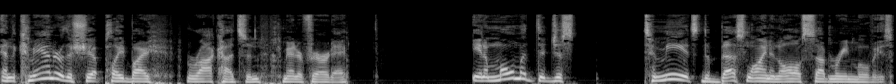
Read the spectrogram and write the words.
And the commander of the ship, played by Rock Hudson, Commander Ferraday, in a moment that just, to me, it's the best line in all of submarine movies,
